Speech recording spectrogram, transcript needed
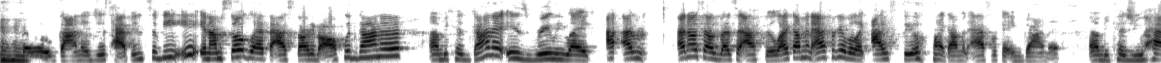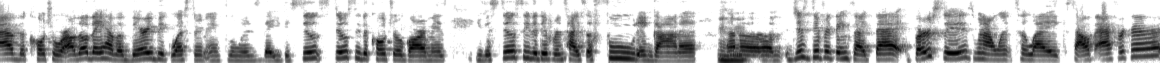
Mm-hmm. So Ghana just happened to be it. And I'm so glad that I started off with Ghana um, because Ghana is really like, I, I'm I know it sounds bad to say I feel like I'm in Africa, but like I feel like I'm in Africa in Ghana. Um, because you have the culture where although they have a very big Western influence, that you can still still see the cultural garments, you can still see the different types of food in Ghana, mm-hmm. um, just different things like that. Versus when I went to like South Africa,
